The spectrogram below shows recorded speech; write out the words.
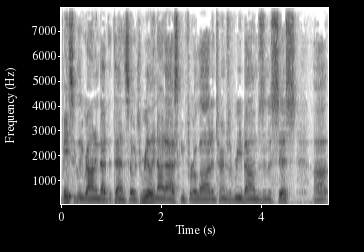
basically rounding that to 10. So it's really not asking for a lot in terms of rebounds and assists. Uh,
